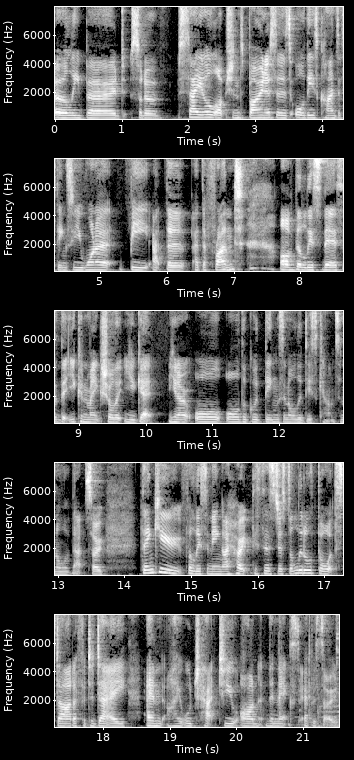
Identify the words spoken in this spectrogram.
early bird sort of sale options bonuses all these kinds of things. So you want to be at the at the front of the list there so that you can make sure that you get you know all all the good things and all the discounts and all of that. So thank you for listening. I hope this is just a little thought starter for today and i will chat to you on the next episode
